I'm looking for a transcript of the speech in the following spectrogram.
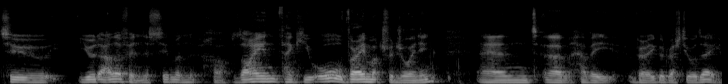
to Yud Aleph in the Simon Chaf Zayin. Thank you all very much for joining and um, have a very good rest of your day.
